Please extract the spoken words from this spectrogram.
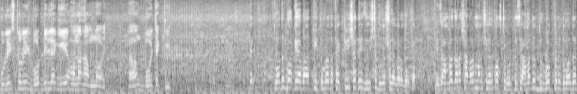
পুলিশ টুলিশ বোর্ড দিলে গিয়ে হনা হাম নয়। এখন বই থাকি। তোমাদের বকেয়া বা কি? তোমরা তো ফ্যাক্টরির সাথে এই জিনিসটা বোঝাশোনা করা দরকার। এই যে আমরা যারা সাধারণ মানুষ, এখানে কষ্ট করতেছি, আমাদের দুর্ভোগ করে তোমাদের,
